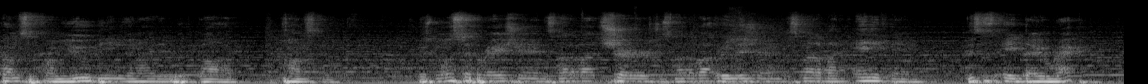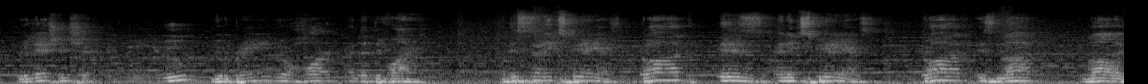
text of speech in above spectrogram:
comes from you being united with God constantly. There's no separation. It's not about church. It's not about religion. It's not about anything. This is a direct relationship between you, your brain, your heart, and the divine. And this is an experience. God is an experience. God is not knowledge.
